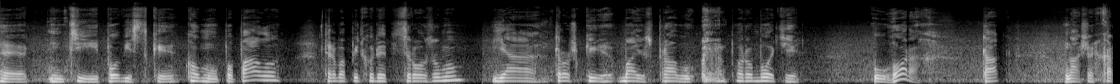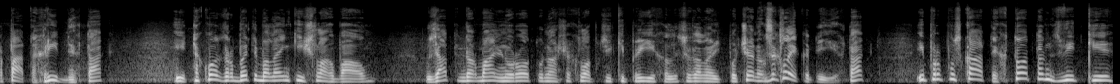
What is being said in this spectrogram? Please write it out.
е, ці повістки кому попало, треба підходити з розумом. Я трошки маю справу по роботі у горах, так, в наших Карпатах, рідних, так. І тако зробити маленький шлагбаум, взяти нормальну роту наших хлопців, які приїхали сюди на відпочинок, закликати їх, так? І пропускати, хто там звідки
